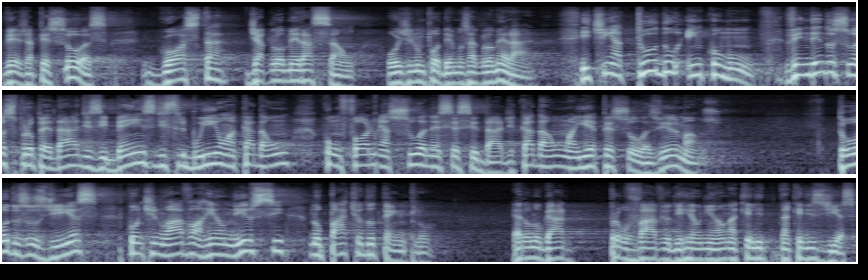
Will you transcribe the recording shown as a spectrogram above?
Veja, pessoas gosta de aglomeração. Hoje não podemos aglomerar. E tinha tudo em comum. Vendendo suas propriedades e bens, distribuíam a cada um conforme a sua necessidade. Cada um aí é pessoas, viu, irmãos? Todos os dias continuavam a reunir-se no pátio do templo. Era o lugar provável de reunião naquele, naqueles dias.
